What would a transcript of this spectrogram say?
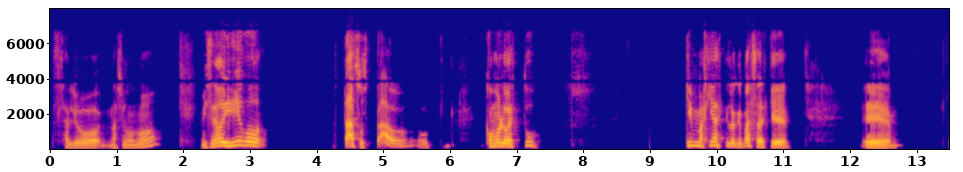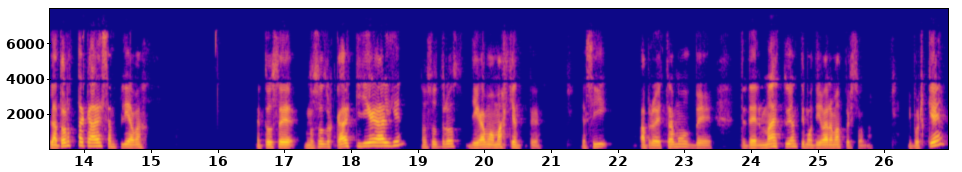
salió, nació uno nuevo. me dicen, oye Diego, está asustado. ¿Cómo lo ves tú? ¿Qué imaginas que lo que pasa es que eh, la torta cada vez se amplía más? Entonces, nosotros cada vez que llega alguien, nosotros llegamos a más gente. Y así aprovechamos de, tener más estudiantes y motivar a más personas. ¿Y por qué?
